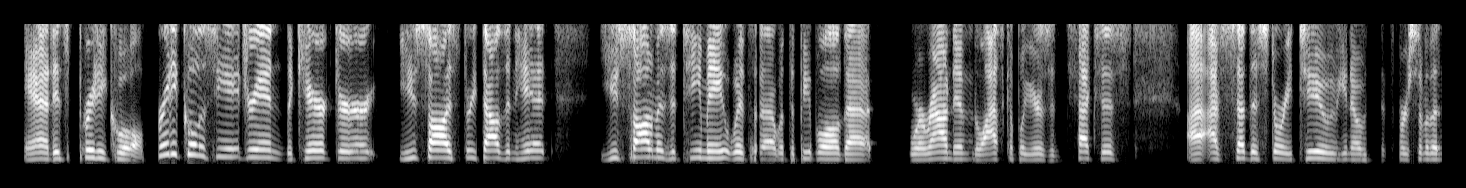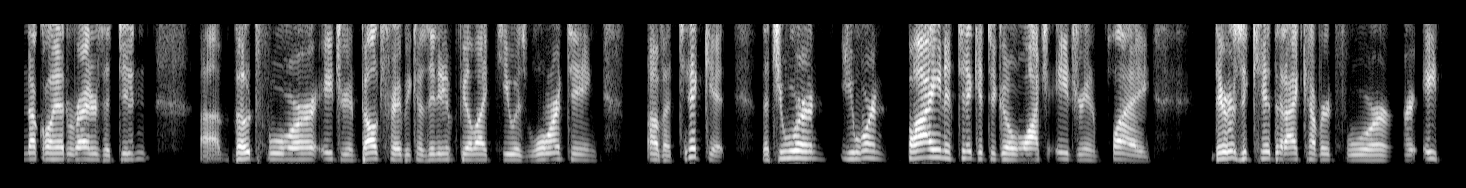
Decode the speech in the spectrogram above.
and it's pretty cool. Pretty cool to see Adrian, the character. You saw his 3,000 hit. You saw him as a teammate with uh, with the people that were around him the last couple years in Texas. I've said this story too. You know, for some of the knucklehead writers that didn't uh, vote for Adrian Beltre because they didn't feel like he was warranting of a ticket that you weren't you weren't buying a ticket to go watch Adrian play. There was a kid that I covered for eight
